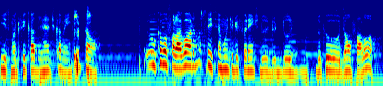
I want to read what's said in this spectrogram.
Isso, modificados geneticamente. Então, o que eu vou falar agora, não sei se é muito diferente do, do, do, do que o John falou,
